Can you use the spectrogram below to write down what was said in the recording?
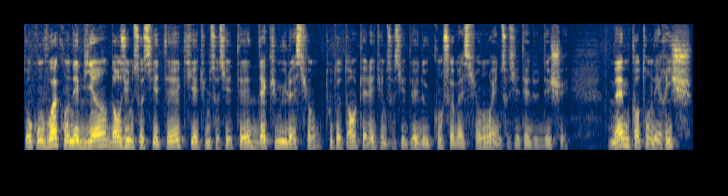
Donc on voit qu'on est bien dans une société qui est une société d'accumulation, tout autant qu'elle est une société de consommation et une société de déchets. Même quand on est riche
